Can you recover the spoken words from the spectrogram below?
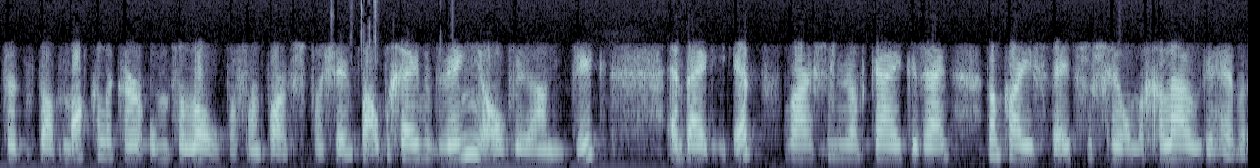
het dat makkelijker om te lopen voor een Parkinson-patiënt. Maar op een gegeven moment wen je ook weer aan die tik. En bij die app waar ze nu aan het kijken zijn, dan kan je steeds verschillende geluiden hebben.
